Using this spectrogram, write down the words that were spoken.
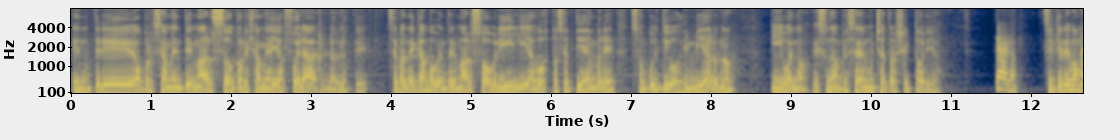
entre aproximadamente marzo, corríjame ahí afuera, lo- los que sepan de campo, que entre marzo, abril y agosto, septiembre son cultivos de invierno. Y bueno, es una empresa de mucha trayectoria. Claro. Si querés, vamos,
